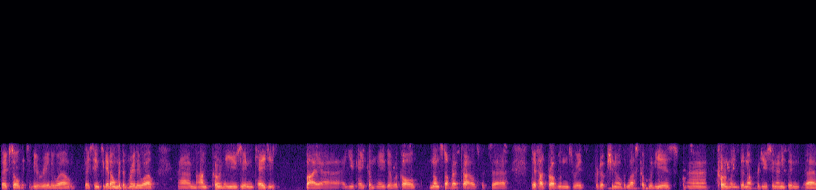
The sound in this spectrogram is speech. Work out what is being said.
they've sold it to me really well. They seem to get on with them really well. Um, I'm currently using cages by a, a UK company that were called Nonstop Reptiles, but uh, they've had problems with production over the last couple of years. Uh, currently, they're not producing anything. Uh,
